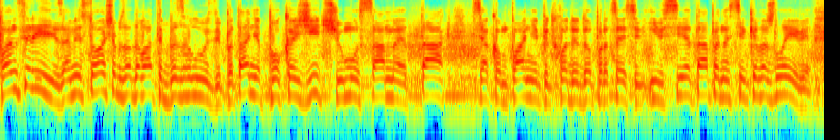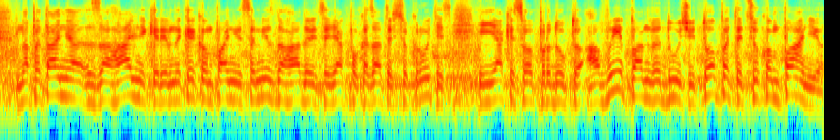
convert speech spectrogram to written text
Пан Сергій, замість того, щоб задавати безглузді питання, покажіть, чому саме так ця компанія підходить до процесів. І всі етапи настільки важливі. На питання загальні керівники компанії самі здогадуються, як показати всю крутість і якість свого продукту. А ви, пан ведучий, топите цю компанію.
